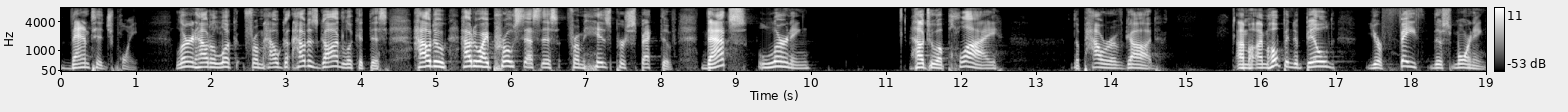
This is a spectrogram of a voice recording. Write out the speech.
vantage point learn how to look from how how does God look at this? How do how do I process this from his perspective? That's learning how to apply the power of God. I'm I'm hoping to build your faith this morning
